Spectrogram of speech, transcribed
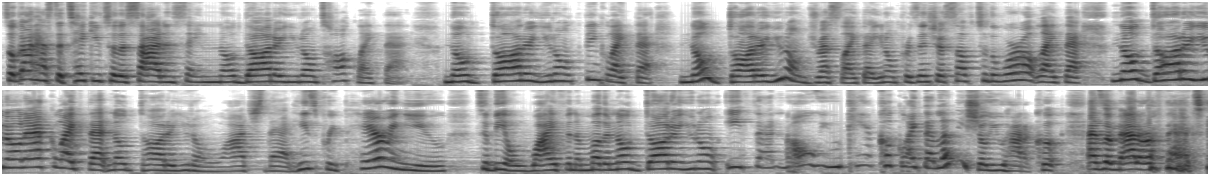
so God has to take you to the side and say, No, daughter, you don't talk like that. No, daughter, you don't think like that. No, daughter, you don't dress like that. You don't present yourself to the world like that. No, daughter, you don't act like that. No, daughter, you don't watch that. He's preparing you to be a wife and a mother. No, daughter, you don't eat that. No, you can't cook like that. Let me show you how to cook. As a matter of fact,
